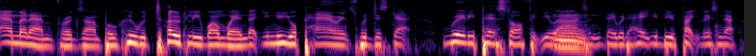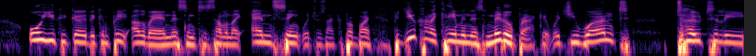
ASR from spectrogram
Eminem, for example, who were totally one way, and that you knew your parents would just get really pissed off at you at, mm. and they would hate you the fact you listened to that. Or you could go the complete other way and listen to someone like NSYNC, which was like a proper. But you kind of came in this middle bracket, which you weren't totally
